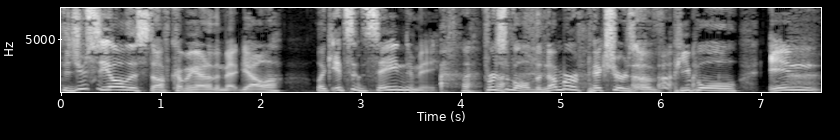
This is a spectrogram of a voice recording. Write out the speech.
Did you see all this stuff coming out of the Met Gala? Like it's insane to me. First of all, the number of pictures of people in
